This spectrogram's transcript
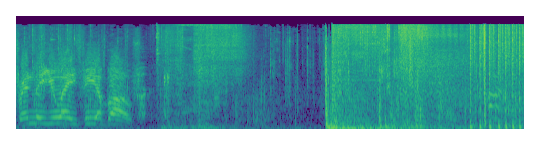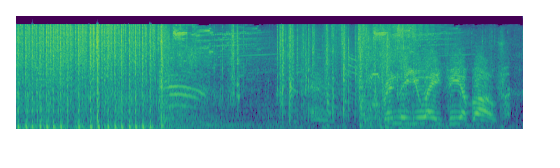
Friendly UAV above. Friendly UAV above.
